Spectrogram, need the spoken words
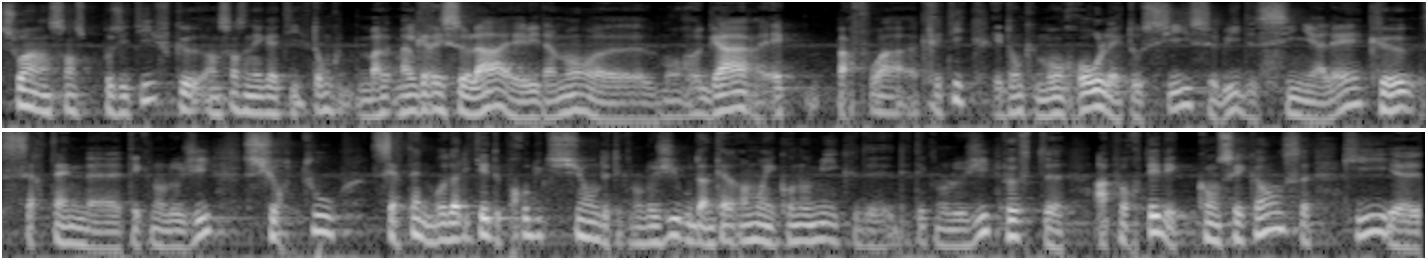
soit en sens positif qu'en sens négatif. Donc mal, malgré cela, évidemment, euh, mon regard est parfois critique. Et donc mon rôle est aussi celui de signaler que certaines technologies, surtout certaines modalités de production de technologies ou d'encadrement économique des, technologies, peuvent apporter des conséquences qui euh,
